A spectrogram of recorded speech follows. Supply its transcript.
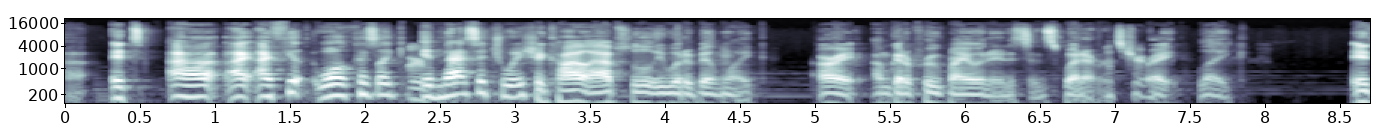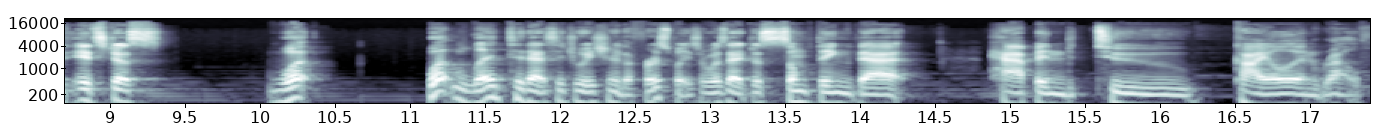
Uh, it's uh, I I feel well because like Or- in that situation, Kyle absolutely would have been like, "All right, I'm gonna prove my own innocence, whatever." That's true. right? Like, it, it's just what what led to that situation in the first place, or was that just something that happened to Kyle and Ralph.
